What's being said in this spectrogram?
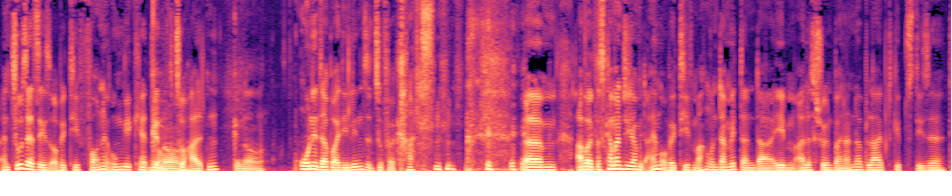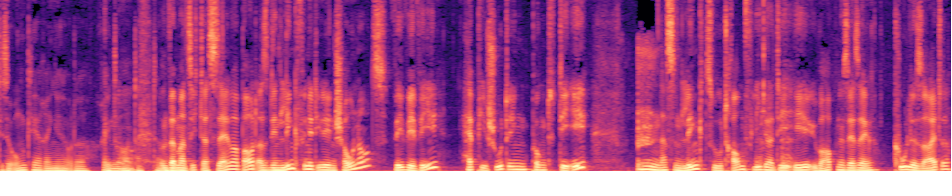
ein zusätzliches Objektiv vorne umgekehrt Genau. drauf zu halten, genau. Ohne dabei die Linse zu verkratzen. ähm, aber das kann man natürlich auch mit einem Objektiv machen und damit dann da eben alles schön beieinander bleibt, gibt's diese, diese Umkehrringe oder Genau. Retroadapter. Und wenn man sich das selber baut, also den Link findet ihr in den Show Notes www.happyshooting.de. Das ist ein Link zu traumflieger.de, überhaupt eine sehr, sehr coole Seite.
